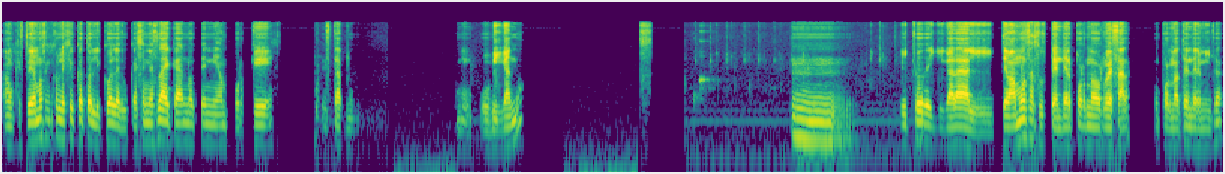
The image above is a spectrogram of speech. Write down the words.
aunque estuviéramos en colegio católico, la educación es laica, no tenían por qué estar como obligando. Mm, El hecho de llegar al te vamos a suspender por no rezar o por no atender misa.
